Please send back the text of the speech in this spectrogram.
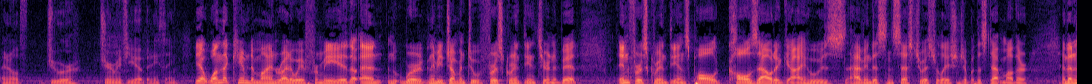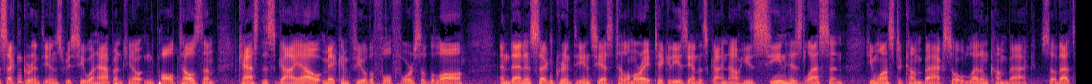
I know if Drew or Jeremy, if you have anything. Yeah, one that came to mind right away for me, eh, and we're going to be jumping to First Corinthians here in a bit, in First Corinthians, Paul calls out a guy who is having this incestuous relationship with a stepmother. And then in Second Corinthians, we see what happened. You know, and Paul tells them, cast this guy out, make him feel the full force of the law. And then in Second Corinthians, he has to tell him, all right, take it easy on this guy now. He's seen his lesson. He wants to come back, so let him come back. So that's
